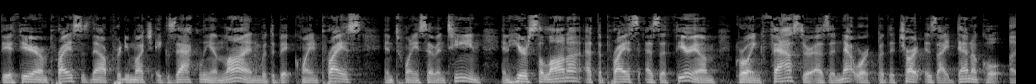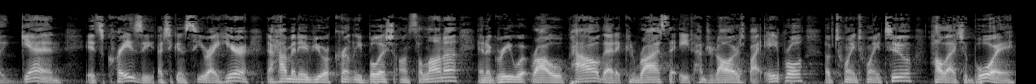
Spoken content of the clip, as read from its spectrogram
the Ethereum price is now pretty much exactly in line with the Bitcoin price in 2017. And here's Solana at the price as Ethereum growing faster as a network, but the chart is identical again. It's crazy. As you can see right here. Now, how many of you are currently bullish on Solana? Solana and agree with Raoul Pal that it can rise to $800 by April of 2022, holla at your boy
